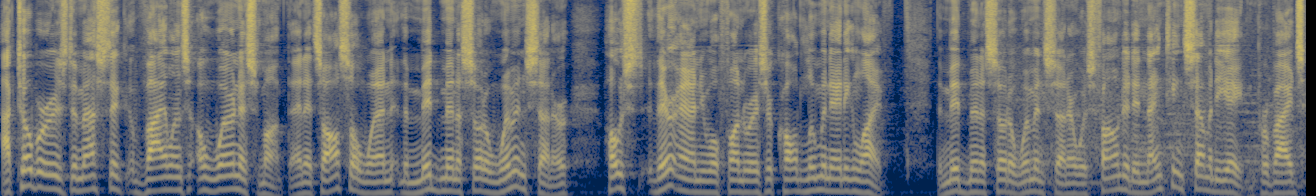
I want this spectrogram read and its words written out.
October is Domestic Violence Awareness Month, and it's also when the Mid-Minnesota Women's Center hosts their annual fundraiser called Illuminating Life. The Mid-Minnesota Women's Center was founded in 1978 and provides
